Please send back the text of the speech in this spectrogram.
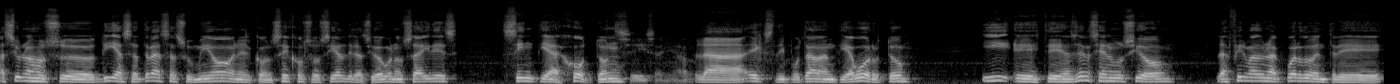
Hace unos eh, días atrás asumió en el Consejo Social de la Ciudad de Buenos Aires Cintia Houghton, sí, señor. la exdiputada antiaborto, y este, ayer se anunció la firma de un acuerdo entre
